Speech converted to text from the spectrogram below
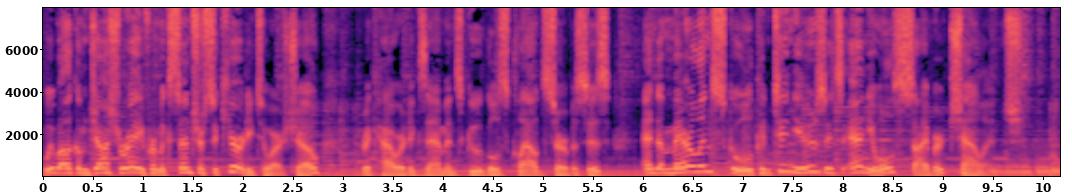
We welcome Josh Ray from Accenture Security to our show. Rick Howard examines Google's cloud services. And a Maryland school continues its annual Cyber Challenge.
